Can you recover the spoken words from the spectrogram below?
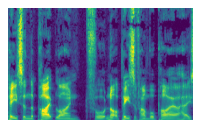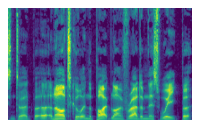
piece in the pipeline for not a piece of humble pie. I hasten to add, but an article in the pipeline for Adam this week. But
